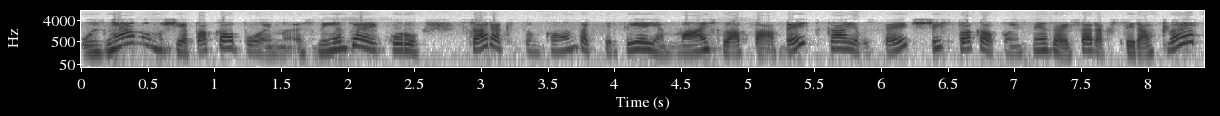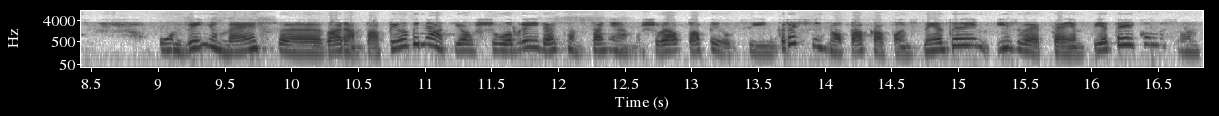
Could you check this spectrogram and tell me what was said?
uzņēmumi, šie pakalpojumu sniedzēji, kuru saraksts un kontakts ir pieejami mājaslapā. Bet, kā jau es teicu, šis pakalpojumu sniedzēju saraksts ir atvērts. Un viņu mēs uh, varam papildināt. Jau šobrīd esam saņēmuši vēl papildus interesi no pakalpojumu sniedzējiem, izvērtējam pieteikumus un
